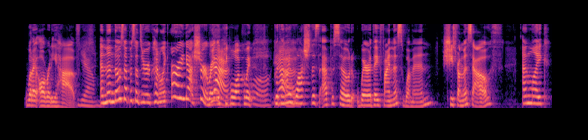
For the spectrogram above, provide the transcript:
what I already have. Yeah. And then those episodes are kind of like, all right, yeah, sure, right? Yeah, Like people walk away. cool, But then I yeah. watched this episode where they find this woman. She's from the South. And like,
